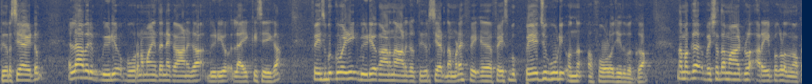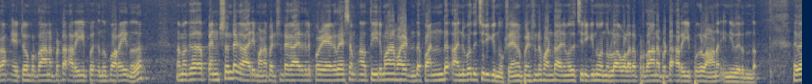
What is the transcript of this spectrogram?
തീർച്ചയായിട്ടും എല്ലാവരും വീഡിയോ പൂർണമായും തന്നെ കാണുക വീഡിയോ ലൈക്ക് ചെയ്യുക. ഫേസ്ബുക്ക് വഴി വീഡിയോ കാണുന്ന ആളുകൾ തീർച്ചയായിട്ടും നമ്മുടെ ഫേസ്ബുക്ക് പേജ് കൂടി ഒന്ന് ഫോളോ ചെയ്ത് വെക്കുക. നമുക്ക് വിശദമായിട്ടുള്ള അറിയിപ്പുകളൊന്ന് നോക്കാം. ഏറ്റവും പ്രധാനപ്പെട്ട അറിയിപ്പ് എന്ന് പറയുന്നത് നമുക്ക് പെൻഷന്റെ കാര്യമാണ്. പെൻഷന്റെ കാര്യത്തിൽ ഇപ്പോൾ ഏകദേശം തീരുമാനമായിട്ടുണ്ട്. ഫണ്ട് അനുവദിച്ചിരിക്കുന്നു. ക്ഷേമ പെൻഷന്റെ ഫണ്ട് അനുവദിച്ചിരിക്കുന്നു എന്നുള്ള വളരെ പ്രധാനപ്പെട്ട അറിയിപ്പുകളാണ് ഇനി വരുന്നത്. ഇത്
